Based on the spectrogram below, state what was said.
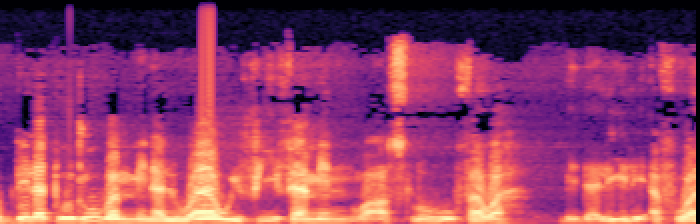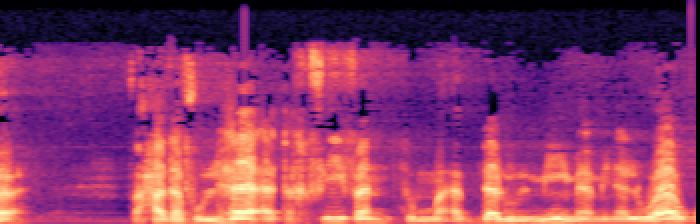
أبدلت وجوبا من الواو في فم وأصله فوه بدليل أفواه فحذفوا الهاء تخفيفا ثم أبدلوا الميم من الواو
